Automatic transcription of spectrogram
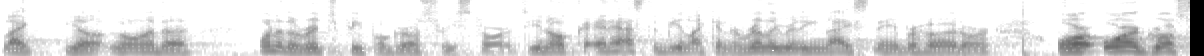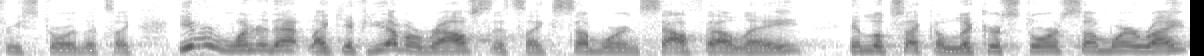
Like, you know, one of the one of the rich people grocery stores. You know, it has to be like in a really, really nice neighborhood or, or, or a grocery store that's like, you ever wonder that? Like if you have a Ralph's that's like somewhere in South LA, it looks like a liquor store somewhere, right?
